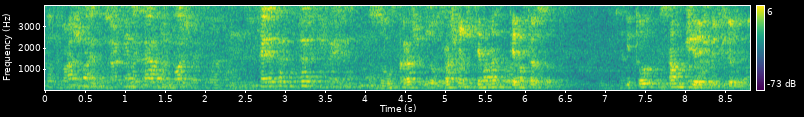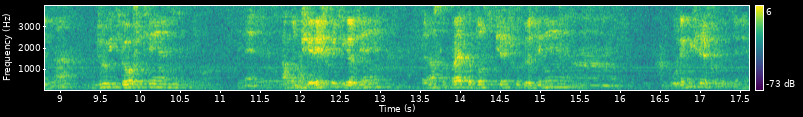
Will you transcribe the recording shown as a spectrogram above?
За опрашването, как е накара да плаща? Къде те потърсиха или? За, украшването те ме- те търсят. И то само черешовите градини. Другите още не. Ама черешовите градини, при нас направиха доста черешови градини, големи черешови градини.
